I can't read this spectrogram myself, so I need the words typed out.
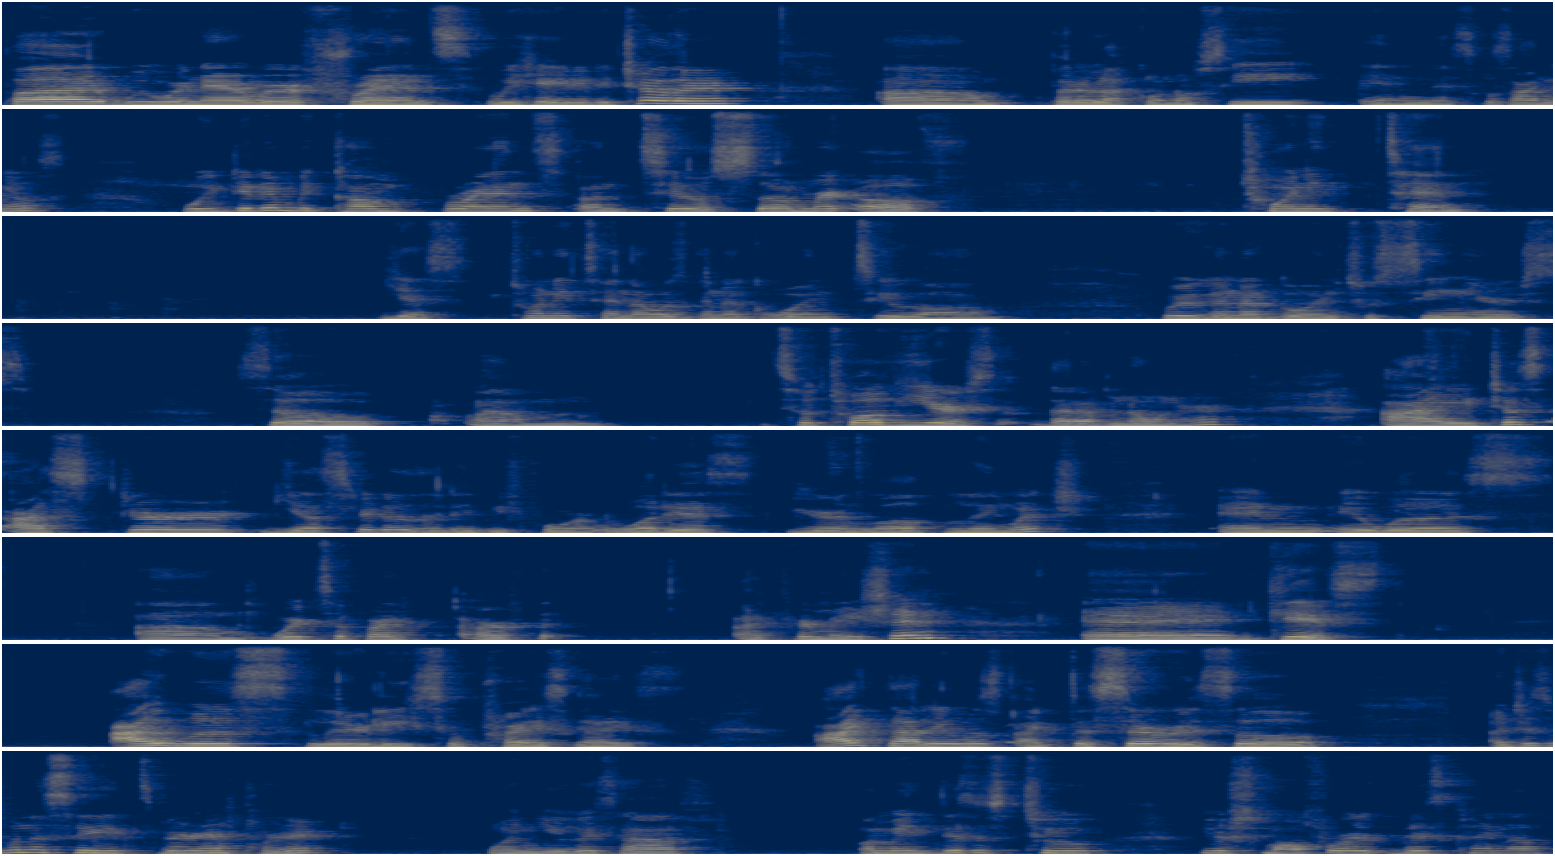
but we were never friends. We hated each other. Um, pero la conocí en esos años. We didn't become friends until summer of 2010. Yes, 2010. I was gonna go into um, we are gonna go into seniors. So um, so 12 years that I've known her. I just asked her yesterday, or the day before, what is your love language, and it was um, words of our, our affirmation and gifts. I was literally surprised, guys. I thought it was act of service. So I just want to say it's very important when you guys have, I mean, this is too, you're small for this kind of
